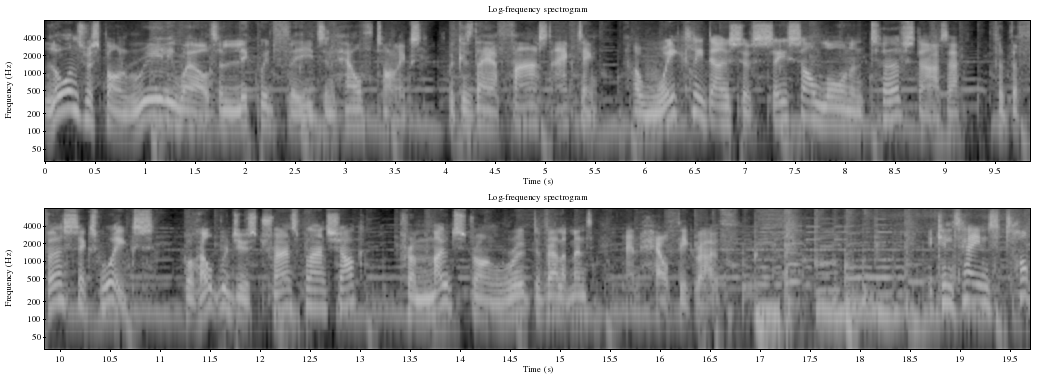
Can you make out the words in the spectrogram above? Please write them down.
Lawns respond really well to liquid feeds and health tonics because they are fast-acting. A weekly dose of Seasol Lawn and Turf Starter for the first six weeks will help reduce transplant shock, promote strong root development and healthy growth. It contains top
